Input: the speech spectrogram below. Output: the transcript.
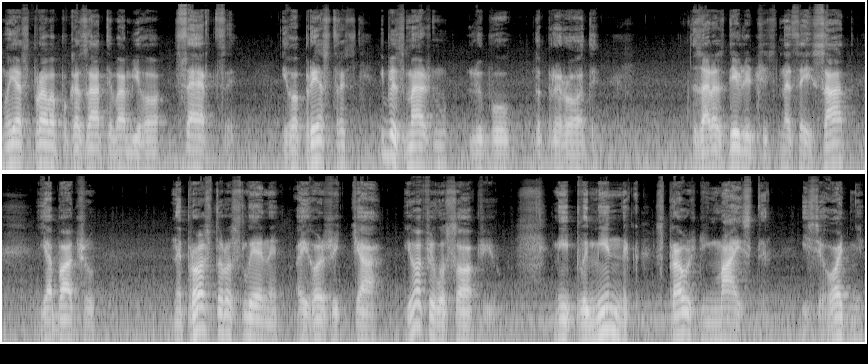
моя справа показати вам його серце, його пристрасть і безмежну любов до природи. Зараз, дивлячись на цей сад, я бачу не просто рослини, а його життя, його філософію. Мій племінник справжній майстер. І сьогодні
